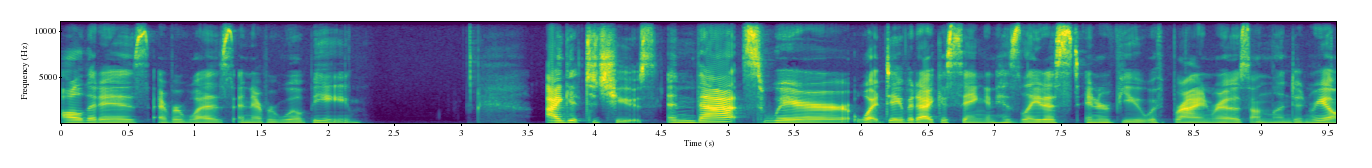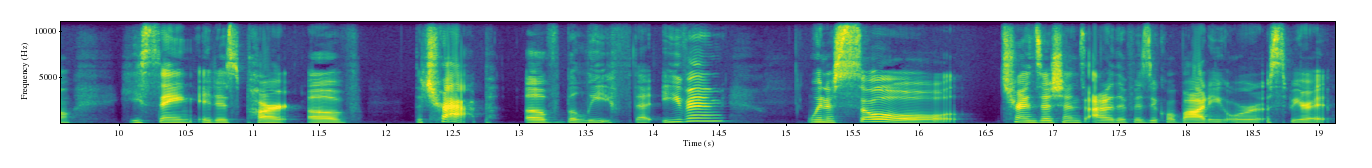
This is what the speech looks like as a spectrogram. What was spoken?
all that is, ever was, and ever will be, I get to choose. And that's where what David Icke is saying in his latest interview with Brian Rose on London Real, he's saying it is part of the trap of belief that even when a soul transitions out of the physical body or a spirit,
